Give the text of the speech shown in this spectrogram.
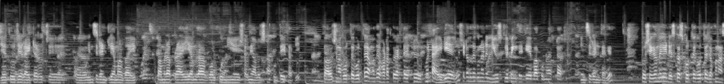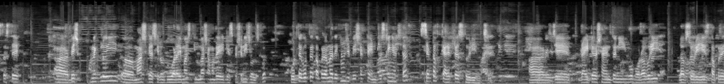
যেহেতু যে রাইটার হচ্ছে ইনসিডেন্টলি আমার ওয়াইফ তো আমরা প্রায়ই আমরা গল্প নিয়ে এসব নিয়ে আলোচনা করতেই থাকি। তো আলোচনা করতে করতে আমাদের হঠাৎ করে একটা একটু এরকম একটা আইডিয়া এলো, সেটা বোধহয় কোনো একটা নিউজ ক্লিপিং থেকে বা কোনো একটা ইনসিডেন্ট থেকে। তো সেখান থেকে ডিসকাস করতে করতে যখন আস্তে আস্তে, আর বেশ অনেকগুলোই মাস গেছিল, দু আড়াই মাস, তিন মাস আমাদের এই ডিসকাশনই চলছিল। করতে করতে তারপরে আমরা দেখলাম যে বেশ একটা ইন্টারেস্টিং একটা সেট অফ ক্যারেক্টার্স তৈরি হচ্ছে। আর যে রাইটার সায়ন্তনী ও বরাবরই লাভ স্টোরিজ তারপরে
